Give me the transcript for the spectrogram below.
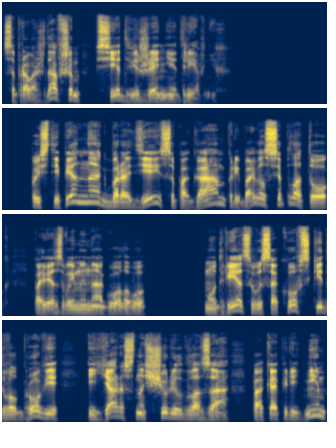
сопровождавшим все движения древних. Постепенно к бороде и сапогам прибавился платок, повязываемый на голову. Мудрец высоко вскидывал брови и яростно щурил глаза, пока перед ним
